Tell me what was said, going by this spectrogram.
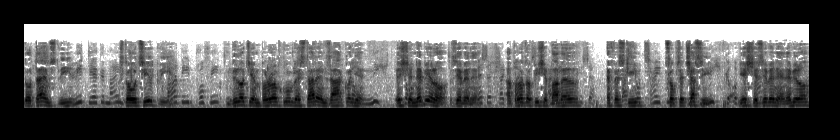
to tajemství s tou církví bylo těm prorokům ve starém zákoně ještě nebylo zjevené. A proto píše Pavel Efeským, co před časy ještě zjevené nebylo,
